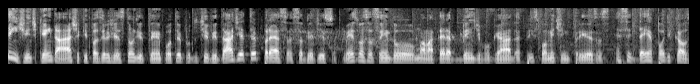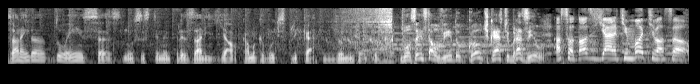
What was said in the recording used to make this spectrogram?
Tem gente que ainda acha que fazer gestão de tempo ou ter produtividade é ter pressa, sabia disso? Mesmo essa sendo uma matéria bem divulgada, principalmente em empresas, essa ideia pode causar ainda doenças no sistema empresarial. Calma que eu vou te explicar. Vamos juntos. Você está ouvindo o Coachcast Brasil. A sua dose diária de motivação.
